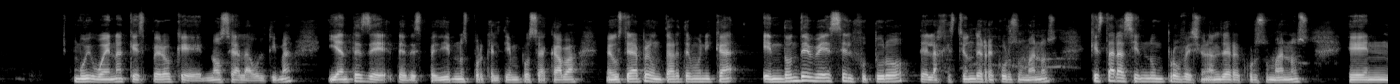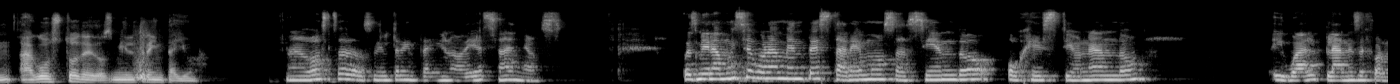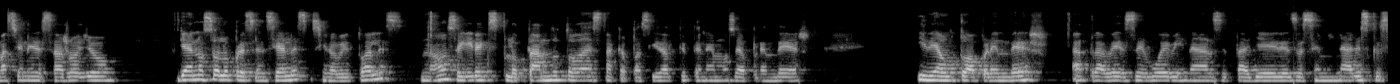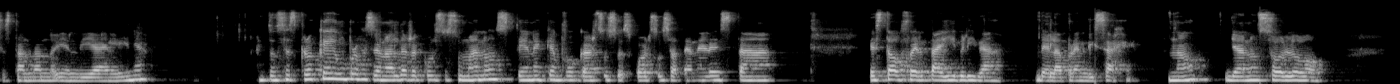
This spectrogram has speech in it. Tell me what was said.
muy buena que espero que no sea la última. Y antes de, de despedirnos, porque el tiempo se acaba, me gustaría preguntarte, Mónica, ¿en dónde ves el futuro de la gestión de recursos humanos? ¿Qué estará haciendo un profesional de recursos humanos en agosto de 2031? Agosto de 2031, 10 años. Pues mira, muy seguramente estaremos haciendo o gestionando igual planes de formación y desarrollo, ya no solo presenciales, sino virtuales, ¿no? Seguir explotando toda esta capacidad que tenemos de aprender, y de autoaprender a través de webinars, de talleres, de seminarios que se están dando hoy en día en línea. Entonces, creo que un profesional de recursos humanos tiene que enfocar sus esfuerzos a tener esta, esta oferta híbrida del aprendizaje, ¿no? Ya no solo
